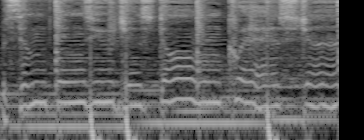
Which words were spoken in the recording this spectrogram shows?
but some things you just don't question.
